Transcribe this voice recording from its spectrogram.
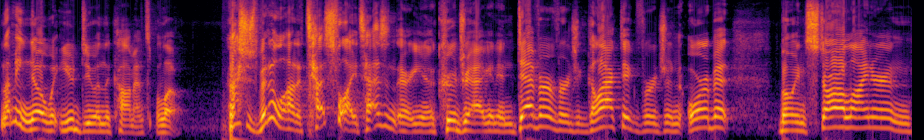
Let me know what you'd do in the comments below. Gosh, there's been a lot of test flights, hasn't there? You know, Crew Dragon Endeavour, Virgin Galactic, Virgin Orbit. Boeing Starliner and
